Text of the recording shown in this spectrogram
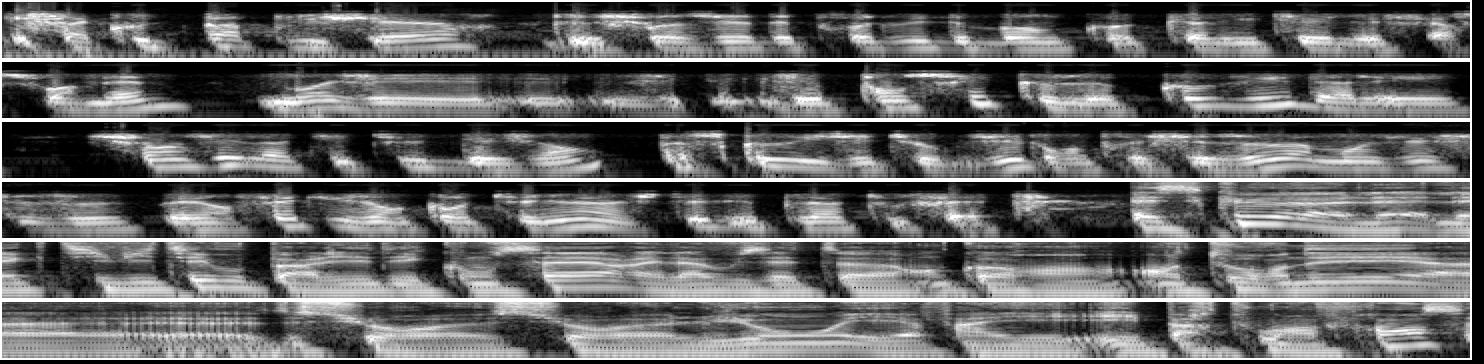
Et ça coûte pas plus cher de choisir des produits de bonne qualité et les faire soi-même. Moi, j'ai pensé que le Covid allait changer l'attitude des gens parce qu'ils étaient obligés de rentrer chez eux à manger chez eux. Et en fait, ils ont continué à acheter des plats tout faits. Est-ce que euh, la- l'activité, vous parliez des concerts, et là vous êtes euh, encore en, en tournée euh, sur euh, sur Lyon et enfin et, et partout en France.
